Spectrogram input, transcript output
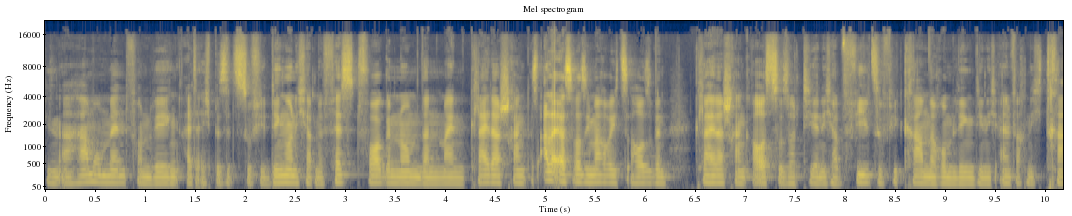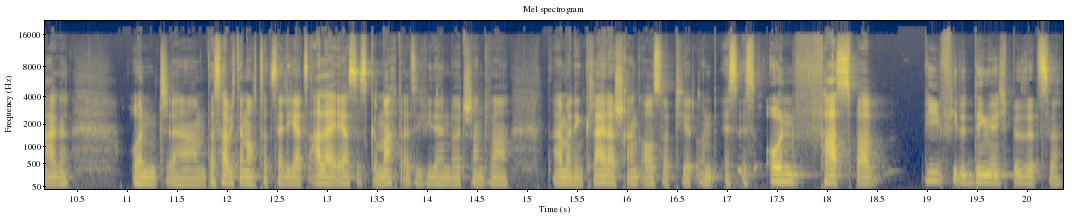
diesen Aha-Moment von wegen, Alter, ich besitze zu viele Dinge und ich habe mir fest vorgenommen, dann meinen Kleiderschrank, das allererste, was ich mache, wenn ich zu Hause bin, Kleiderschrank auszusortieren. Ich habe viel zu viel Kram darum liegen, den ich einfach nicht trage. Und ähm, das habe ich dann auch tatsächlich als allererstes gemacht, als ich wieder in Deutschland war. Einmal den Kleiderschrank aussortiert und es ist unfassbar, wie viele Dinge ich besitze.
